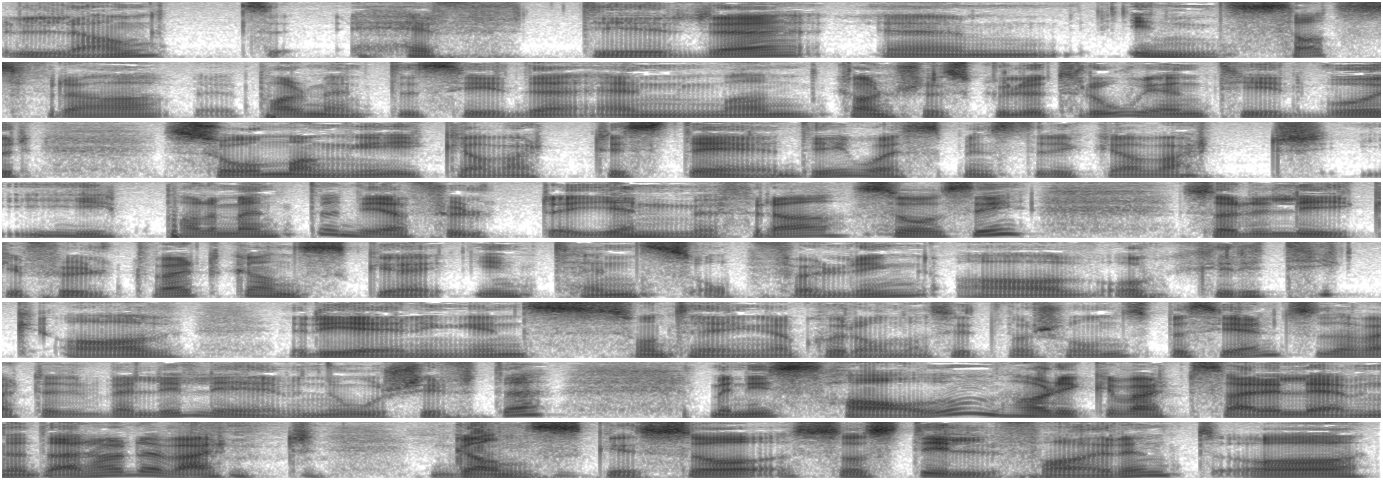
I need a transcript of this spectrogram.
langt heftigere eh, innsats fra parlamentets side enn man kanskje skulle tro, i en tid hvor så mange ikke har vært til stede i Westminster, ikke har vært i parlamentet. De har fulgt det hjemmefra, så å si. Så har det like fullt vært ganske intens oppfølging av og kritikk av regjeringens håndtering av koronasituasjonen spesielt. Så det har vært et veldig levende ordskifte. Men i salen har det ikke vært særlig levende. Der har det vært ganske så, så stillfarent. Og,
